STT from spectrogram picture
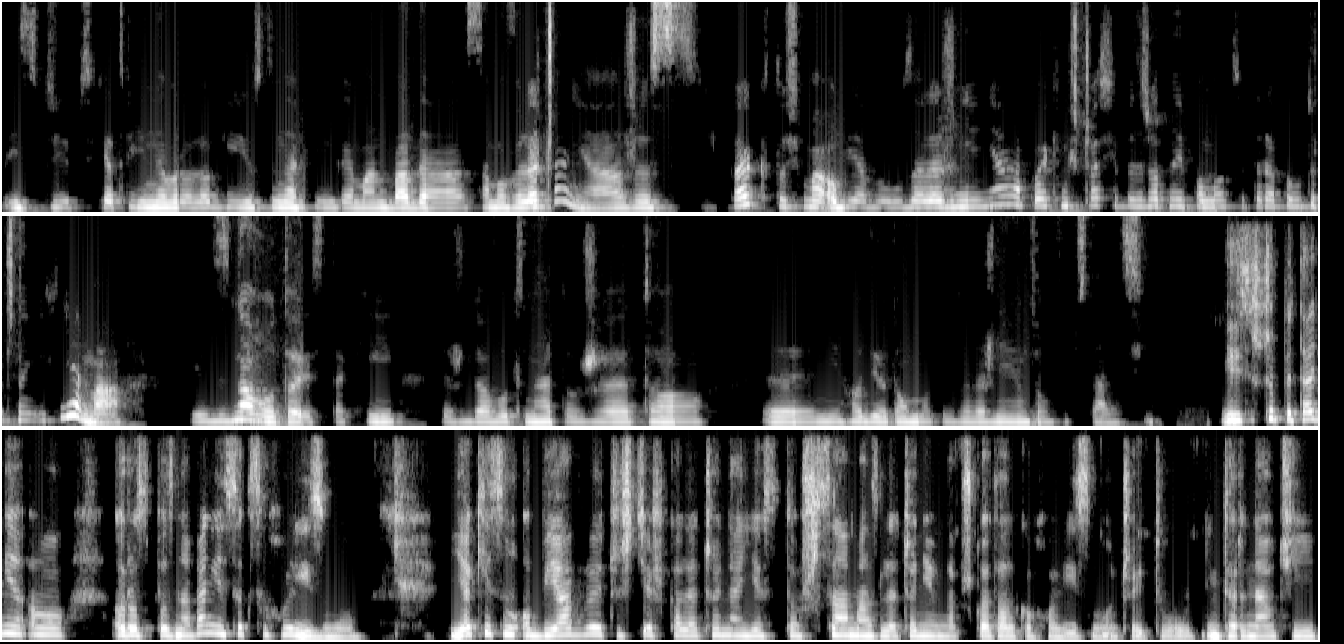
w Instytucie Psychiatrii i Neurologii Justyna Klingeman bada samowyleczenia, że tak, ktoś ma objawy uzależnienia, a po jakimś czasie bez żadnej pomocy terapeutycznej ich nie ma. Więc znowu to jest taki też dowód na to, że to y, nie chodzi o tą moc uzależniającą substancji. Jest jeszcze pytanie o, o rozpoznawanie seksoholizmu. Jakie są objawy, czy ścieżka leczenia jest tożsama z leczeniem na przykład alkoholizmu? Czyli tu internauci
